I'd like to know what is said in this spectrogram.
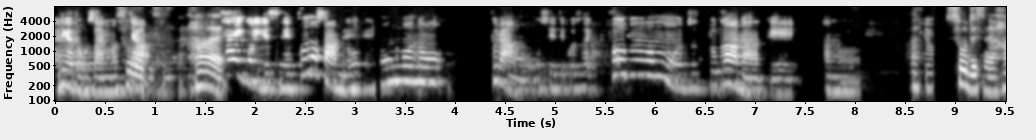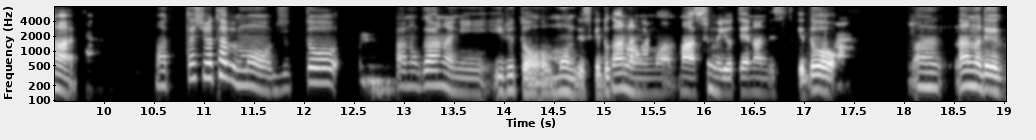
ありがとうございます。じゃあ。はい。最後にですね、ともさんの今後のプランを教えてください。当分はもうずっとガーナで、あの、あそうですね、はい。まあ私は多分もうずっとあのガーナにいると思うんですけど、ガーナにもまあ住む予定なんですけど、まあ、なので、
